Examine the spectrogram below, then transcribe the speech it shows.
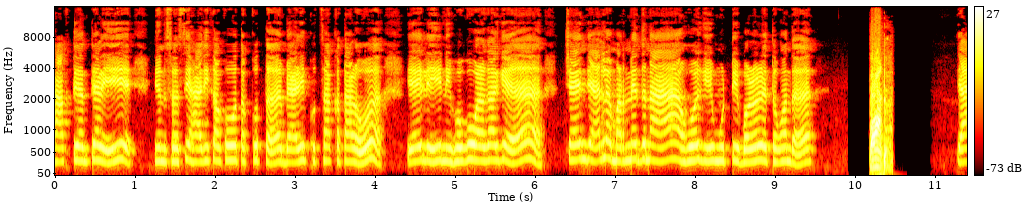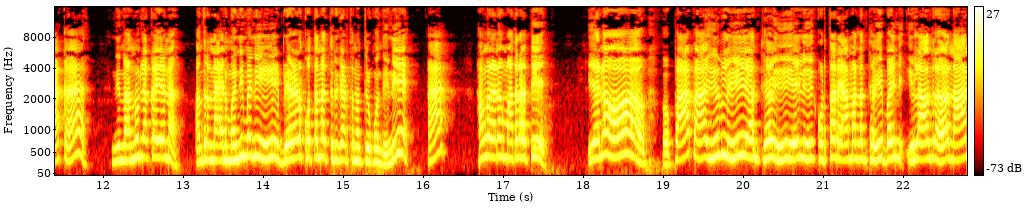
ಹಾಕ್ತಿ ಅಂತೇಳಿ ನಿನ್ನ ಸಸಿ ಹಾದಿ ಕಾಕೋತ ಕೂತ ಬ್ಯಾಳಿ ಕುತ್ಸಾಕತ್ತಾಳು ಹೇಳಿ ನೀ ಹೋಗೋ ಒಳಗಾಗೆ ಚೇಂಜ್ ಅಲ್ಲ ಮರನೇ ದಿನ ಹೋಗಿ ಮುಟ್ಟಿ ಬಳ್ಳುಳ್ಳಿ ತಗೊಂಡ. ಯಾಕ? ನೀನ್ ಅನ್ನೋ ಲೆಕ್ಕ ಏನ? ಅಂದ್ರ ನಾನು ಮನಿ ಮನಿ ಬೇಡಾಡ್ಕೋತಾನ ತಿರ್ಗಾಡ್ತಾನ ತಿಳ್ಕೊಂಡೀನಿ ಹಾ? ಹಂಗ ನನಗೆ ಮಾತಾಡತಿ ಏನೋ ಪಾಪ ಇರ್ಲಿ ಅಂತ ಹೇಳಿ ಹೇಳಿ ಕೊಡ್ತಾರೆ ಆಮೇಲೆ ಅಂತ ಹೇಳಿ ಬೈನಿ. ಇಲ್ಲ ಅಂದ್ರ ನಾನ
